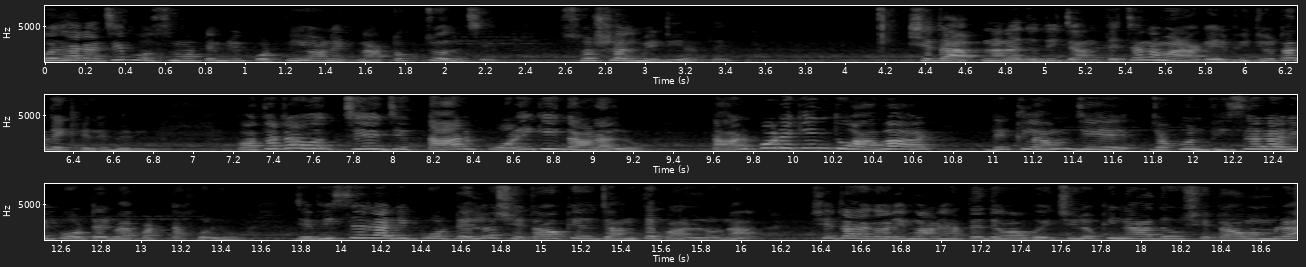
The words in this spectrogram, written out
বোঝা গেছে পোস্টমর্টেম রিপোর্ট নিয়ে অনেক নাটক চলছে সোশ্যাল মিডিয়াতে সেটা আপনারা যদি জানতে চান, আমার আগের ভিডিওটা দেখে নেবেন। কথাটা হচ্ছে যে, তারপরে কি দাঁড়াল? তারপরে কিন্তু আবার দেখলাম যে, যখন ভিসেরা রিপোর্টের ব্যাপারটা হলো, যে ভিসেরা রিপোর্ট এলো, সেটাও কেউ জানতে পারল না। সেটা গরিমার হাতে দেওয়া হয়েছিল কি না আদৌ, সেটাও আমরা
